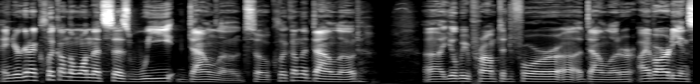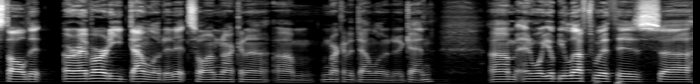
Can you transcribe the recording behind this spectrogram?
and you're going to click on the one that says Wii Download. So click on the download. Uh, you'll be prompted for a downloader. I've already installed it, or I've already downloaded it, so I'm not gonna um, I'm not gonna download it again. Um, and what you'll be left with is uh,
